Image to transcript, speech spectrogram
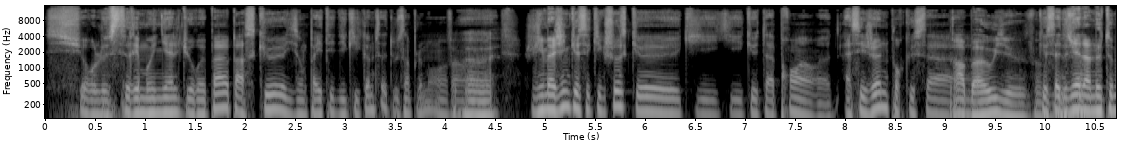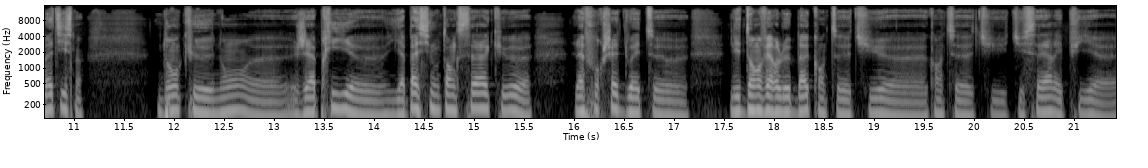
sur le cérémonial du repas parce qu'ils n'ont pas été éduqués comme ça, tout simplement. Enfin, Ouais, ouais. J'imagine que c'est quelque chose que, qui, qui- que tu apprends assez jeune pour que ça, Ah bah oui. euh, enfin, que ça devienne sûr. un automatisme. Donc, euh, non, euh, j'ai appris euh, il n'y a pas si longtemps que ça que euh, la fourchette doit être euh, les dents vers le bas quand, euh, tu, euh, quand euh, tu, tu sers et puis. euh,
